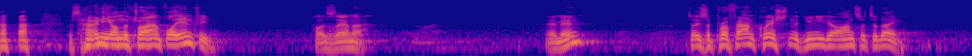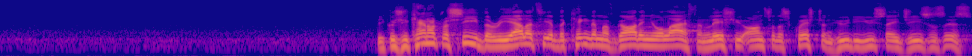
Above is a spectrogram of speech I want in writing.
it was only on the triumphal entry. Hosanna. Amen? So it's a profound question that you need to answer today. Because you cannot receive the reality of the kingdom of God in your life unless you answer this question Who do you say Jesus is?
